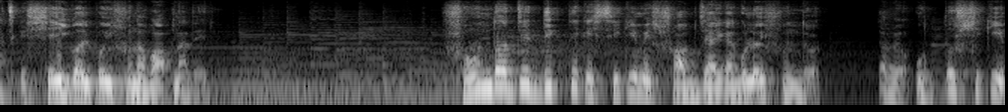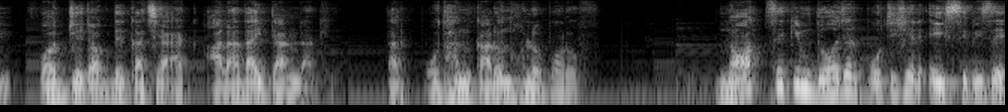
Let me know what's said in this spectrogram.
আজকে সেই গল্পই শোনাবো আপনাদের। সৌন্দর্যের দিক থেকে সিকিমের সব জায়গাগুলোই সুন্দর, তবে উত্তর সিকিম পর্যটকদের কাছে এক আলাদাই টান রাখে। তার প্রধান কারণ হলো বরফ। নর্থ সিকিম দু হাজার পঁচিশের এই সিরিজে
